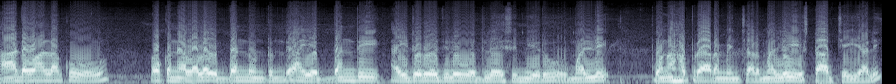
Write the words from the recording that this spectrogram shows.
ఆడవాళ్ళకు ఒక నెలలో ఇబ్బంది ఉంటుంది. ఆ ఇబ్బంది ఐదు రోజులు వదిలేసి మీరు మళ్ళీ పునః ప్రారంభించాలి. మళ్ళీ స్టార్ట్ చేయాలి.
